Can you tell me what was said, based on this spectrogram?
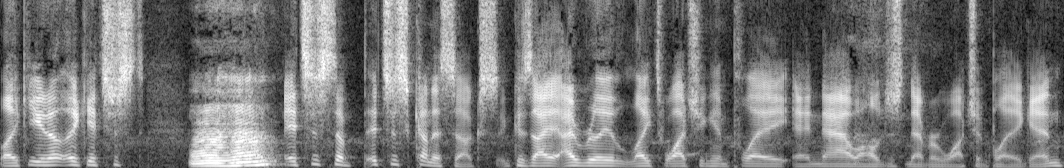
Like you know, like it's just Mm-hmm. it's just a it just kind of sucks because I I really liked watching him play, and now I'll just never watch him play again.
